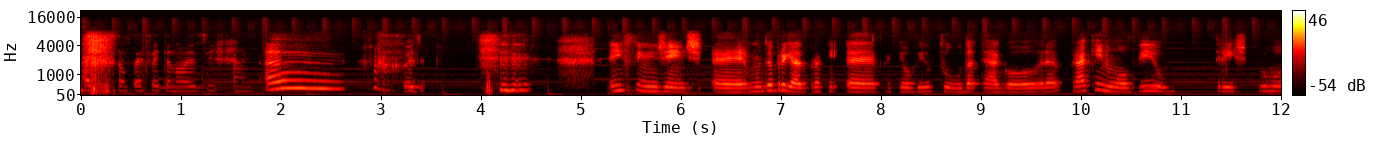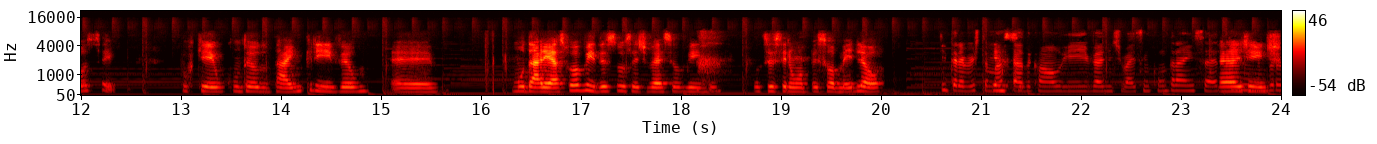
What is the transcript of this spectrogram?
A edição perfeita não existe. Ah, pois é. Enfim, gente, é, muito obrigada para quem, é, pra quem ouviu tudo até agora. Para quem não ouviu, triste por você. Porque o conteúdo tá incrível. é, mudaria a sua vida se você tivesse ouvido. Você seria uma pessoa melhor. Entrevista Isso. marcada com a Olivia, a gente vai se encontrar em setembro. É, gente.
